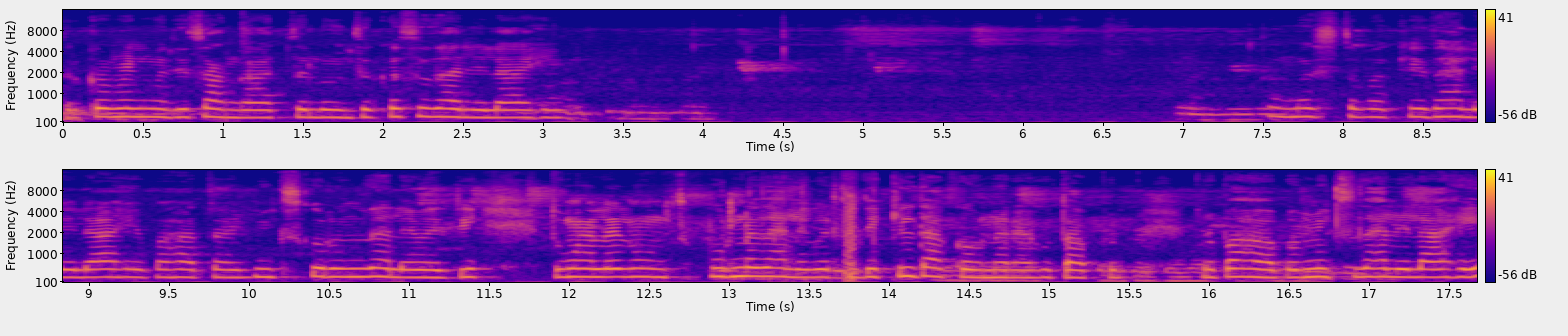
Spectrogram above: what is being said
तर कमेंटमध्ये सांगा आजचं लोणचं कसं झालेलं आहे? तर मस्त बाकी झालेलं आहे पहा आता मिक्स करून झाल्यावरती तुम्हाला लोणचं पूर्ण झाल्यावरती देखील दाखवणार आहोत आपण. तर पहा आपण मिक्स झालेलं आहे.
